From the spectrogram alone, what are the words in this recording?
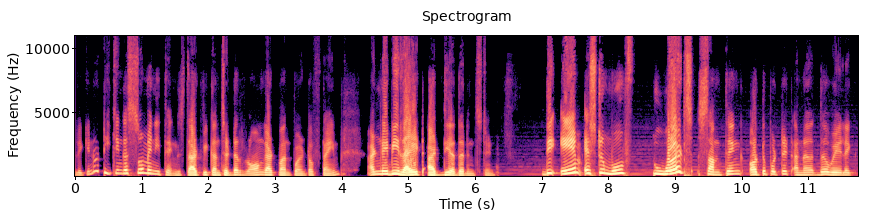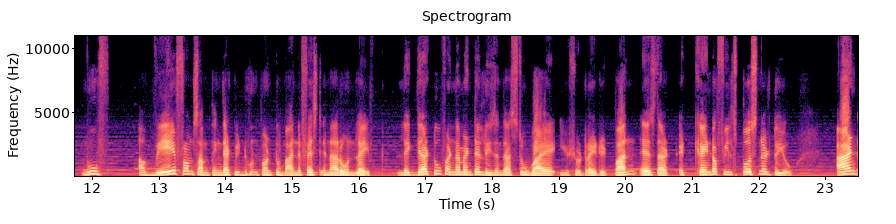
like you know teaching us so many things that we consider wrong at one point of time and maybe right at the other instant. The aim is to move towards something or to put it another way like move away from something that we don't want to manifest in our own life like there are two fundamental reasons as to why you should write it. One is that it kind of feels personal to you. And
